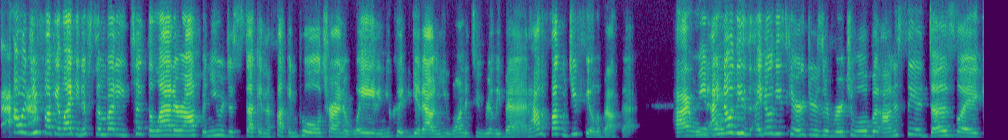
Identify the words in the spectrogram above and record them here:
How would you fucking like it if somebody took the ladder off and you were just stuck in the fucking pool trying to wade and you couldn't get out and you wanted to really bad? How the fuck would you feel about that? I, I mean, I know these I know these characters are virtual, but honestly, it does like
